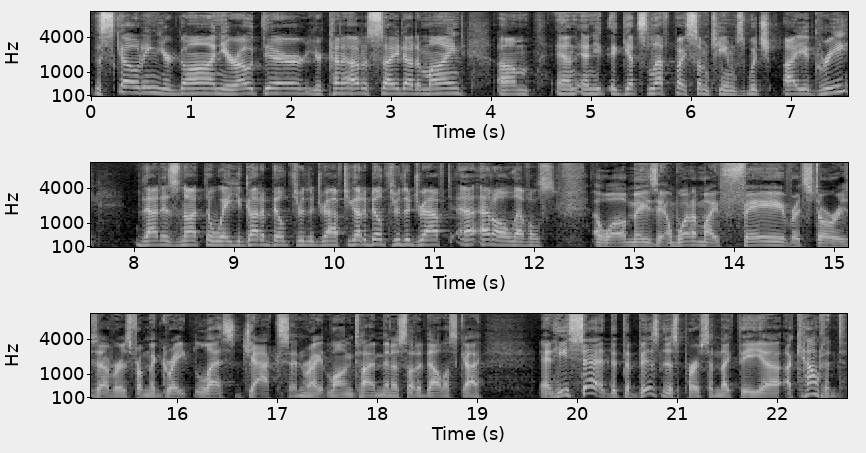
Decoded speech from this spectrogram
The scouting, you're gone, you're out there, you're kind of out of sight, out of mind. Um, and, and it gets left by some teams, which I agree. That is not the way. You got to build through the draft. You got to build through the draft at, all levels. Oh, well, amazing. One of my favorite stories ever is from the great Les Jackson, right? Longtime Minnesota Dallas guy and he said that the business person, like the uh, accountant,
